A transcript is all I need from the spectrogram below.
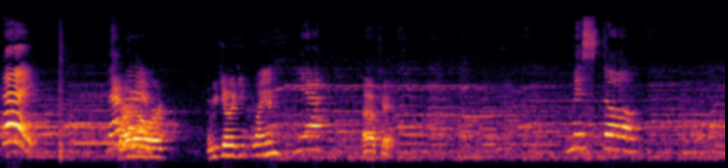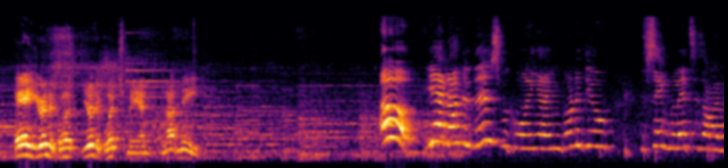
Hey! That Start over. Are we gonna keep playing? Yeah, Okay. Mr. Hey, you're the glitch. You're the glitch man, not me. Oh, yeah, and after this recording, I'm going to do the same glitches on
